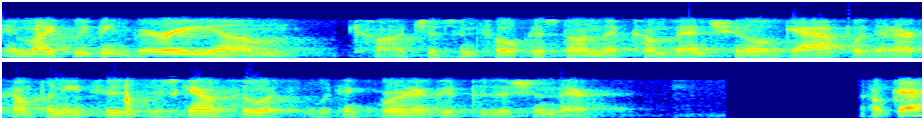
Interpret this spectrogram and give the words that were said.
And Mike, we've been very um, conscious and focused on the conventional gap within our company to discount, so we think we're in a good position there. Okay.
